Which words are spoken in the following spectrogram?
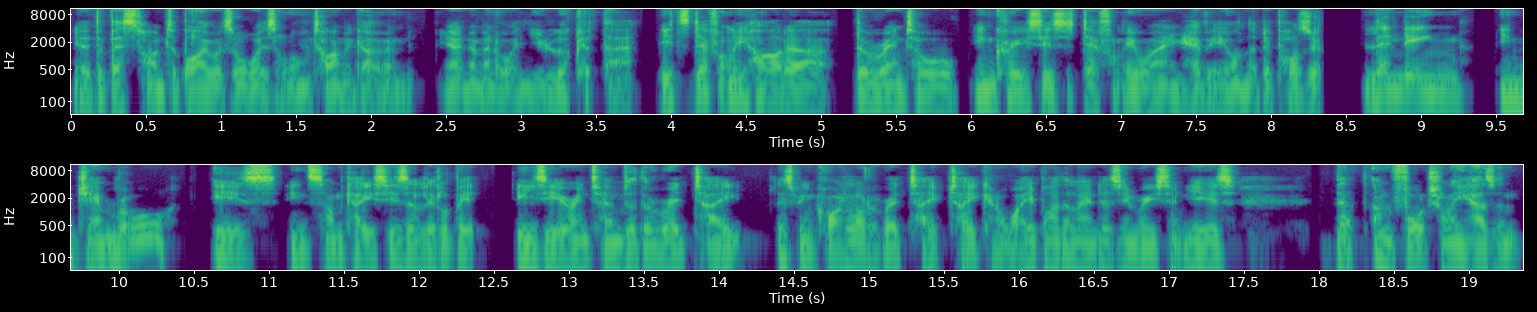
you know, the best time to buy was always a long time ago. And, you know, no matter when you look at that, it's definitely harder. The rental increase is definitely weighing heavy on the deposit. Lending in general is in some cases a little bit easier in terms of the red tape there's been quite a lot of red tape taken away by the lenders in recent years that unfortunately hasn't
